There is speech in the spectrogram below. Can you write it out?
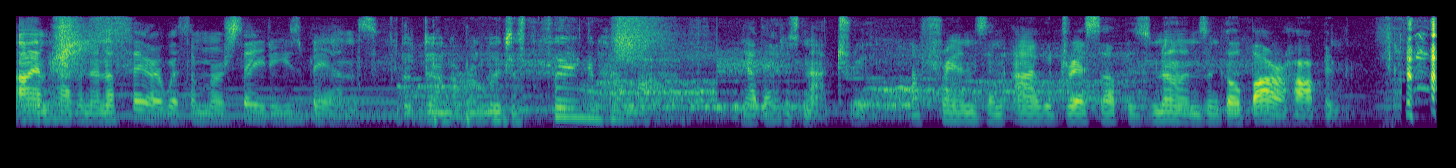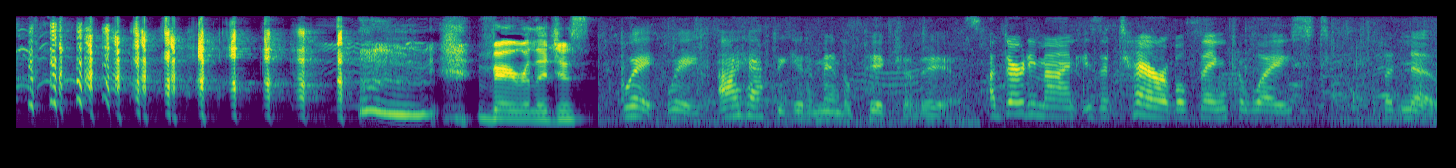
I am having an affair with a Mercedes Benz. But done a religious thing in her life. Now, that is not true. My friends and I would dress up as nuns and go bar hopping. Very religious. Wait, wait. I have to get a mental picture of this. A dirty mind is a terrible thing to waste. But no,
